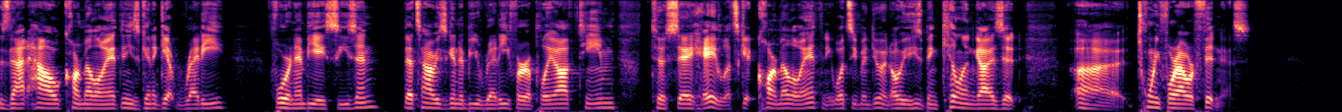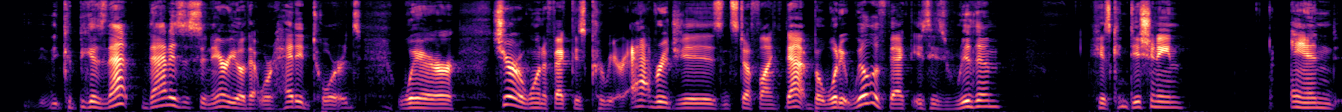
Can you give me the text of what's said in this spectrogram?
Is that how Carmelo Anthony is going to get ready for an NBA season? That's how he's going to be ready for a playoff team to say, "Hey, let's get Carmelo Anthony. What's he been doing? Oh, he's been killing guys at uh, 24 Hour Fitness." Because that that is a scenario that we're headed towards, where sure it won't affect his career averages and stuff like that, but what it will affect is his rhythm, his conditioning, and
